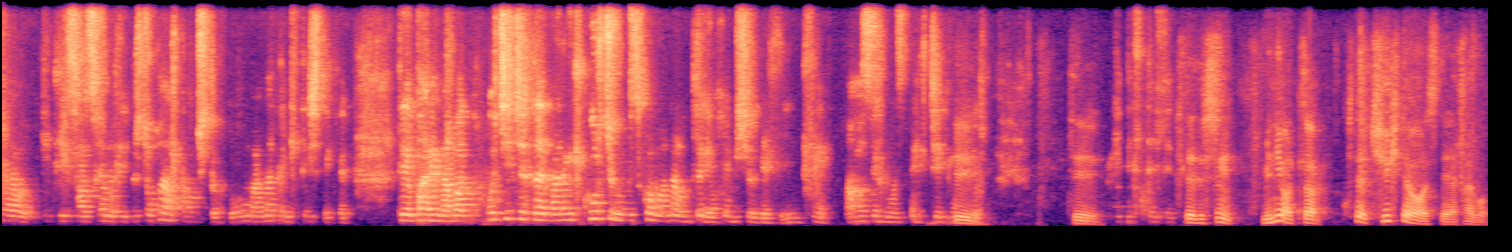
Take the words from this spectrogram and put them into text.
35 гэдгийг сонсох юм бол бид жоохон алт авчдаг. Өө манайд ингэдэж штэ гэхээр тэгээ барыг намайг өчиж одоо барыг л курч өгсөхгүй манай өндөр явах юм шүү гэл ингэхээ. Агасын хүмүүстэй хичээдэг. Тий. Тэгээ тийм миний бодлоор гэтээ чихтэй байгаа сте ялгаагүй.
